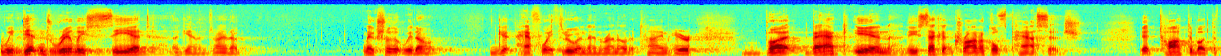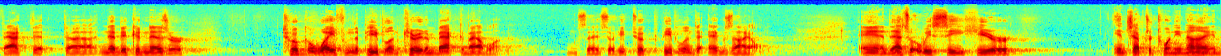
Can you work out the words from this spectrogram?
we didn't really see it. Again, I'm trying to make sure that we don't get halfway through and then run out of time here. But back in the Second Chronicles passage, it talked about the fact that uh, Nebuchadnezzar took away from the people and carried them back to Babylon. We'll say so. He took people into exile, and that's what we see here in chapter 29.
